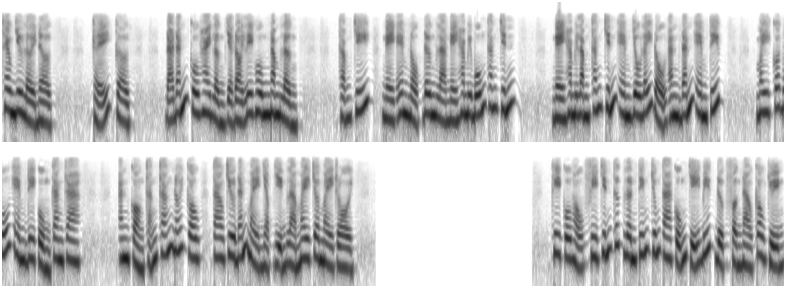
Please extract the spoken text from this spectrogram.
Theo như lời nờ, kể cờ, đã đánh cô hai lần và đòi ly hôn 5 lần. Thậm chí, ngày em nộp đơn là ngày 24 tháng 9. Ngày 25 tháng 9 em vô lấy đồ anh đánh em tiếp. May có bố em đi cùng can ra. Anh còn thẳng thắn nói câu, tao chưa đánh mày nhập viện là may cho mày rồi. Khi cô hậu phi chính thức lên tiếng chúng ta cũng chỉ biết được phần nào câu chuyện.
